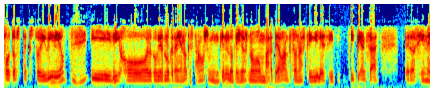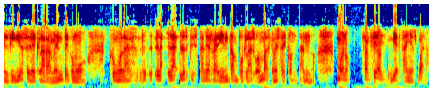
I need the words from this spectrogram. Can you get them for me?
fotos, texto y vídeo, y dijo el gobierno ucraniano que estábamos mintiendo, que ellos no bombardeaban zonas civiles. Y, y piensas, pero si en el vídeo se ve claramente como, como las, los cristales revientan por las bombas que me estáis contando. Bueno, sanción, 10 años, bueno.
